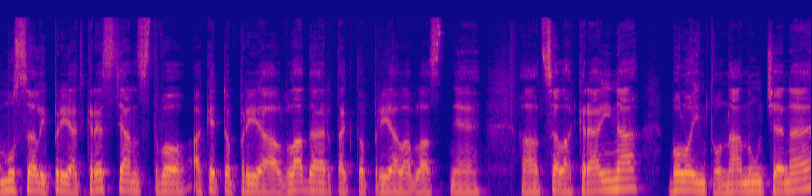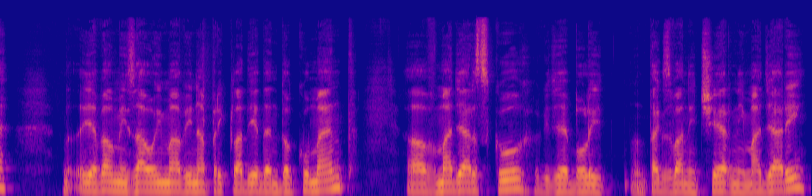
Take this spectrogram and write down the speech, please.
museli prijať kresťanstvo a keď to prijal vladár, tak to prijala vlastne celá krajina. Bolo im to nanútené. Je veľmi zaujímavý napríklad jeden dokument, v Maďarsku, kde boli tzv. čierni Maďari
